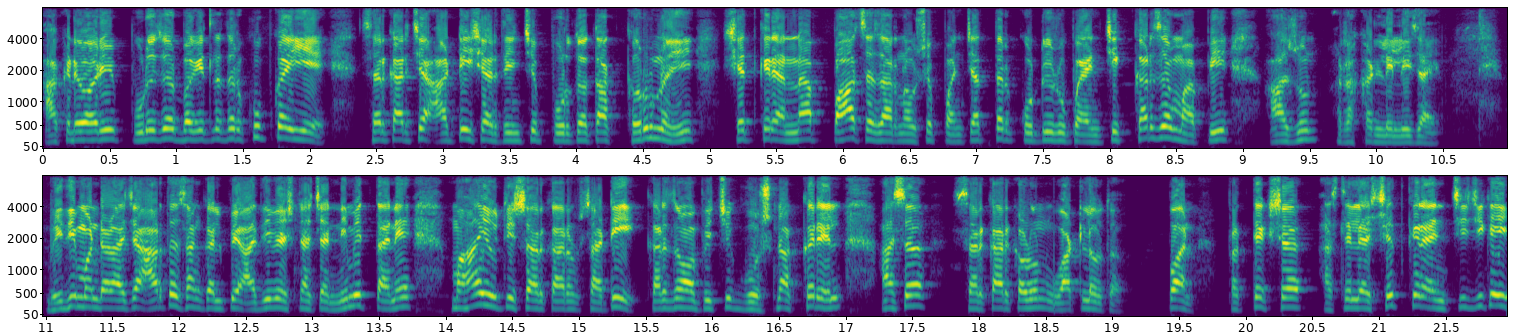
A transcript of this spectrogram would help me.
आकडेवारी पुढे जर बघितलं तर खूप काही आहे. सरकारच्या अटी शर्तींची पूर्तता करूनही शेतकऱ्यांना पाच हजार नऊशे पंच्याहत्तर कोटी रुपयांची कर्जमाफी अजून रखडलेलीच आहे. विधिमंडळाच्या अर्थसंकल्पीय अधिवेशनाच्या निमित्ताने महायुती सरकारसाठी कर्जमाफीची घोषणा करेल असं सरकारकडून वाटलं होतं. पण प्रत्यक्ष असलेल्या शेतकऱ्यांची जी काही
